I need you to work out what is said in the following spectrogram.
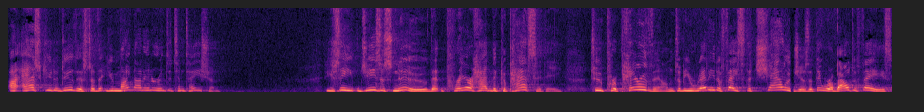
I ask you to do this so that you might not enter into temptation. You see, Jesus knew that prayer had the capacity to prepare them to be ready to face the challenges that they were about to face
